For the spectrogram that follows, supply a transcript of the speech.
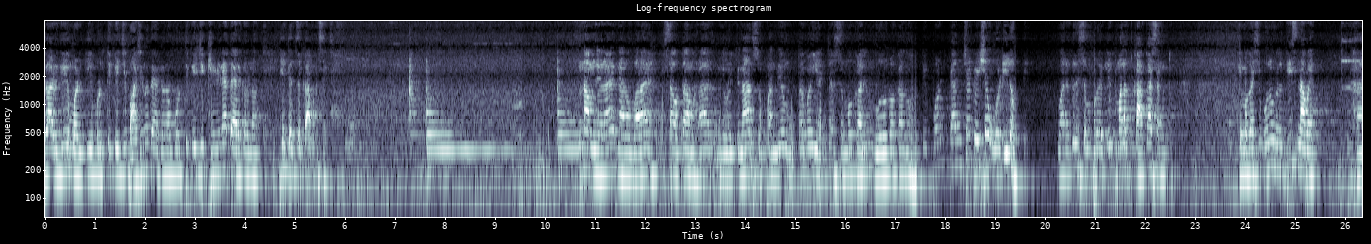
गाडगी मडकी मृत्तिकेची भाषणं तयार करणं मृत्तिकेची खेळण्या तयार करणं हे त्यांचं काम असायचं. नामदेवराय ज्ञानोबाराय सावता महाराज निवृत्तीनाथ सोपानदेव मुक्ताबाई यांच्या समकालीन गोरोबा होते पण त्यांच्यापेक्षा वडील होते. वारकरी संप्रदायातले मला काका सांगतो. हे मग अशी बोलून तीच नाव आहेत. हा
